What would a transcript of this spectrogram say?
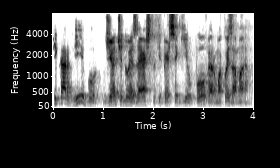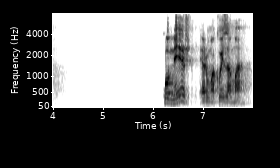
Ficar vivo diante do exército que perseguia o povo era uma coisa má? Comer era uma coisa má?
